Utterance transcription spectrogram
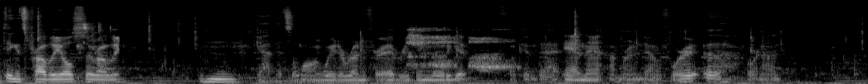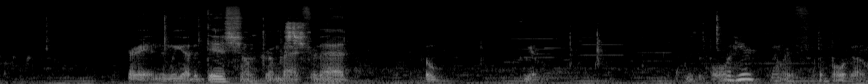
I think it's probably also. Hmm, God, that's a long way to run for everything though to get fucking that and that. I'm running down for it, Ugh, or not. All right, and then we got a dish. I'll come back for that. Oh, we got. Is the bowl in here? No, where did the bowl go?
